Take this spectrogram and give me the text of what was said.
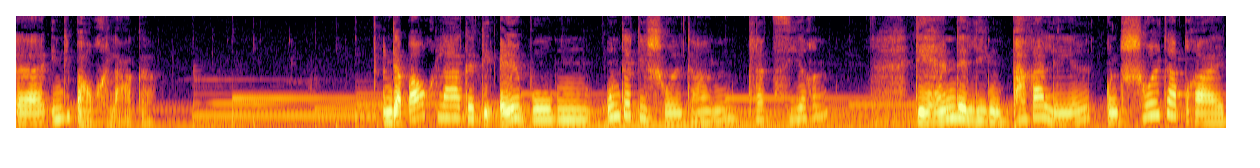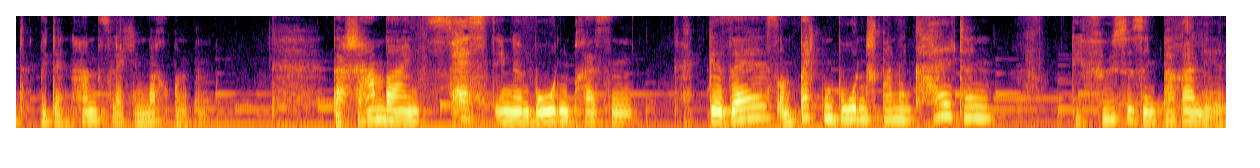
äh, in die Bauchlage. In der Bauchlage die Ellbogen unter die Schultern platzieren. Die Hände liegen parallel und schulterbreit mit den Handflächen nach unten. Das Schambein fest in den Boden pressen, Gesäß- und Beckenbodenspannung halten. Die Füße sind parallel.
